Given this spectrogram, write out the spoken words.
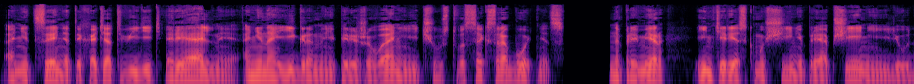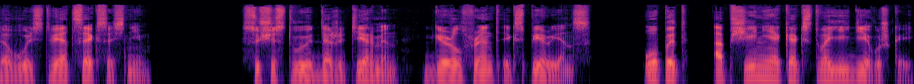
они ценят и хотят видеть реальные, а не наигранные переживания и чувства секс-работниц. Например, интерес к мужчине при общении или удовольствие от секса с ним. Существует даже термин girlfriend experience — опыт общения как с твоей девушкой.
